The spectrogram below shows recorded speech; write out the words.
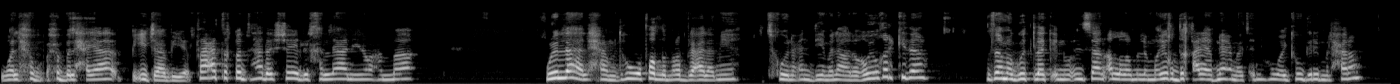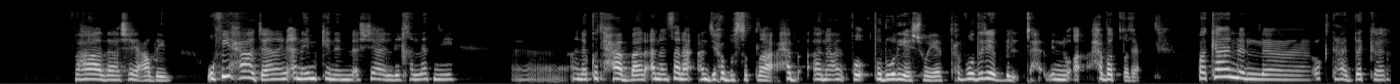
والحب حب الحياة بإيجابية. فأعتقد هذا الشيء اللي خلاني نوعا ما ولله الحمد هو فضل من رب العالمين تكون عندي ملاءة لغوي وغير كذا زي ما قلت لك إنه إنسان الله لما يغدق عليه بنعمة إنه هو يكون قريب من الحرم فهذا شيء عظيم. وفي حاجة أنا أنا يمكن من الأشياء اللي خلتني آه، أنا كنت حابة أنا إنسانة عندي حب استطلاع أحب أنا فضولية شوية بحب فضولية بال... إنه أحب أطلع. فكان وقتها أتذكر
